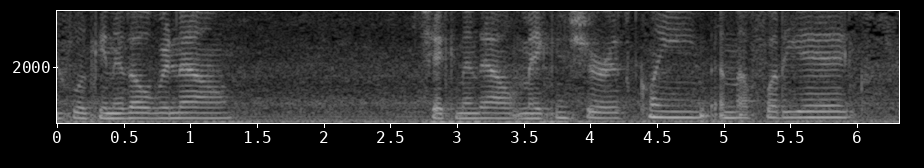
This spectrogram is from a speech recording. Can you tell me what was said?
He's looking it over now, checking it out, making sure it's clean enough for the eggs.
